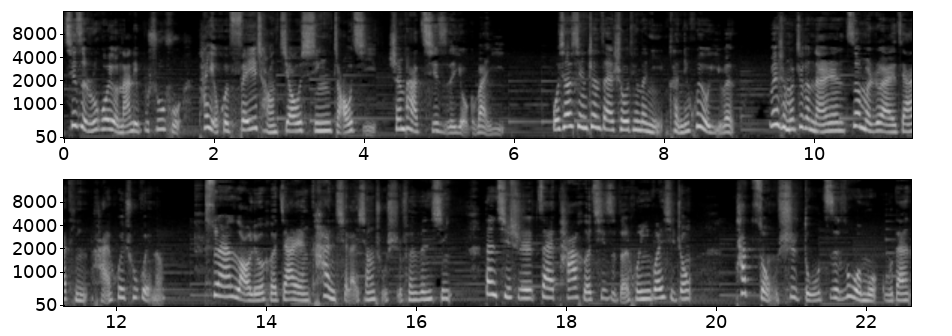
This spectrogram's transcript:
妻子如果有哪里不舒服，他也会非常焦心着急，生怕妻子有个万一。我相信正在收听的你肯定会有疑问。为什么这个男人这么热爱家庭还会出轨呢？虽然老刘和家人看起来相处十分温馨，但其实，在他和妻子的婚姻关系中，他总是独自落寞孤单，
